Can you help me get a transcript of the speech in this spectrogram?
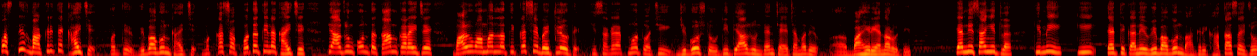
पस्तीस भाकरी ते खायचे पण ते विभागून खायचे. मग कशा पद्धतीनं खायचे? ते अजून कोणतं काम करायचे? बाळूमामांना ती कसे भेटले होते? ही सगळ्यात महत्त्वाची जी गोष्ट होती ती अजून त्यांच्या याच्यामध्ये बाहेर येणार होती. त्यांनी सांगितलं की मी की त्या ठिकाणी विभागून भाकरी खात असायचो.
